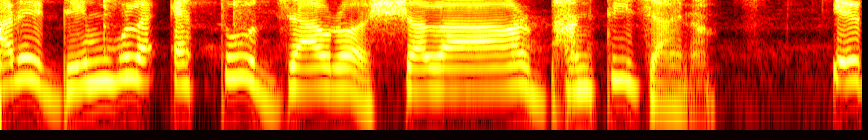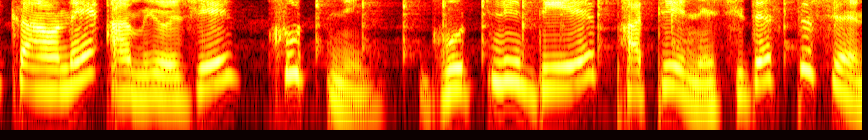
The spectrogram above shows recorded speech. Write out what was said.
আর এই ডিমগুলো এত জাউরা শালা আর ভাঙতেই যায় না। এর কারণে আমি ওই যে ঘুটনি ঘুটনি দিয়ে ফাটিয়ে নিয়েছি দেখতেছেন?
